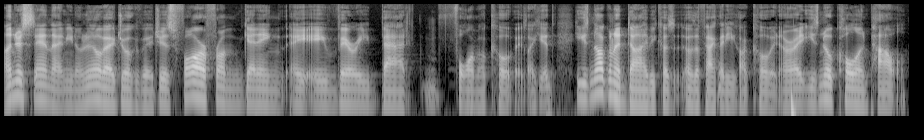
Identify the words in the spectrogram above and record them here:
understand that, you know, Novak Djokovic is far from getting a, a very bad form of COVID. Like, it, he's not going to die because of the fact that he got COVID, all right? He's no Colin Powell,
